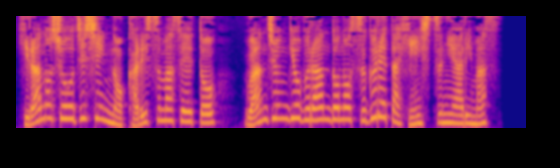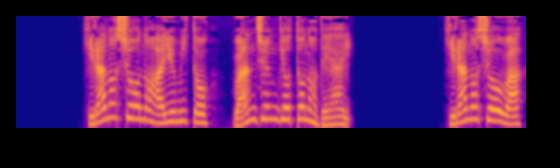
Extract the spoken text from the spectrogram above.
平野翔自身のカリスマ性と、ワンジュンギョブランドの優れた品質にあります。平野翔の歩みとワンジュンギョとの出会い。平野翔は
